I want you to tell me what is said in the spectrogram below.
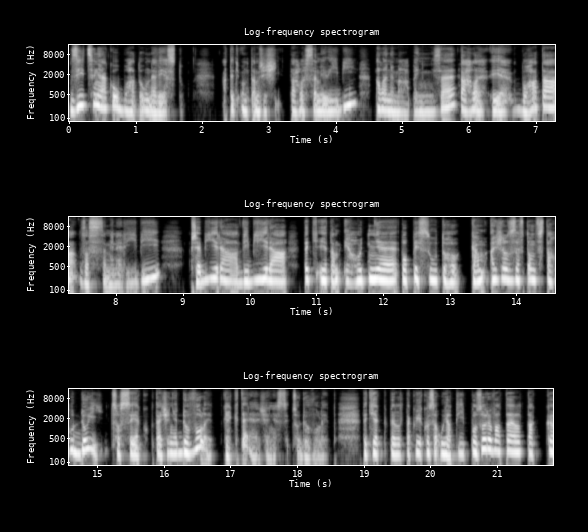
vzít si nějakou bohatou nevěstu. A teď on tam řeší, tahle se mi líbí, ale nemá peníze, tahle je bohatá, zase se mi nelíbí, přebírá, vybírá. Teď je tam i hodně popisů toho, kam až lze v tom vztahu dojít, co si jako k té ženě dovolit, ke které ženě si co dovolit. Teď jak byl takový jako zaujatý pozorovatel, tak eh,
